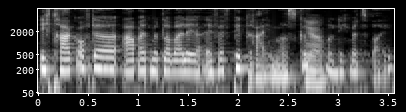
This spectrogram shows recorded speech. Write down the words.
ich trage auf der Arbeit mittlerweile ja FFP3-Maske ja. und nicht mehr zwei.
